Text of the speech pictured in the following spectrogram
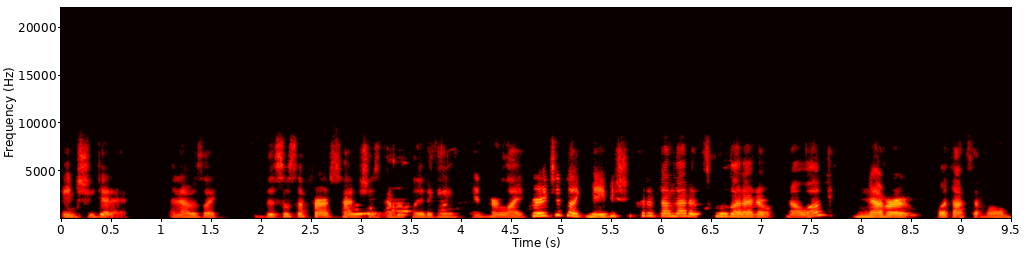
And she did it. And I was like, this is the first time she's ever played a game in her life. Granted, like maybe she could have done that at school that I don't know of. Never with us at home.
